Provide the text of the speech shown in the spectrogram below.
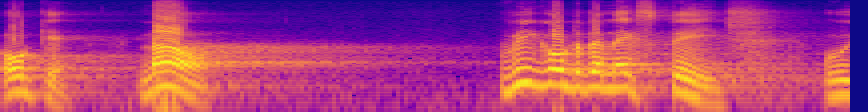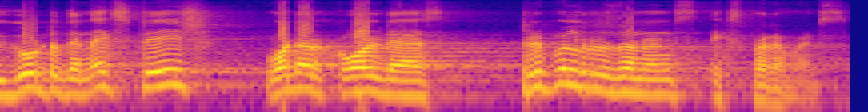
Okay. Now we go to the next stage, we go to the next stage what are called as triple resonance experiments.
